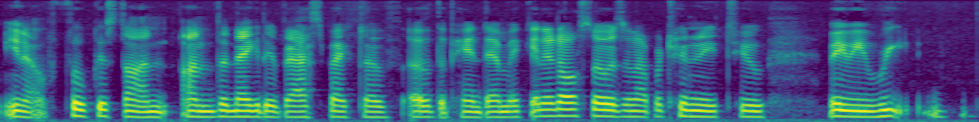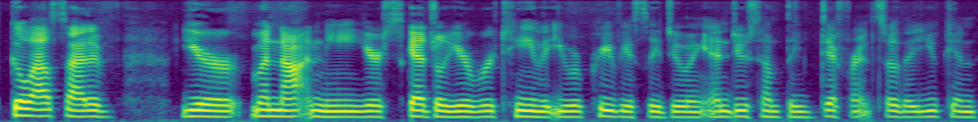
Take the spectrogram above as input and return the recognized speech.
you know focused on on the negative aspect of of the pandemic and it also is an opportunity to maybe re- go outside of your monotony, your schedule, your routine that you were previously doing and do something different so that you can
